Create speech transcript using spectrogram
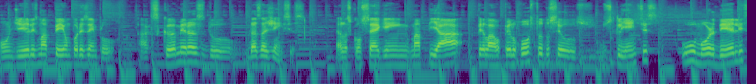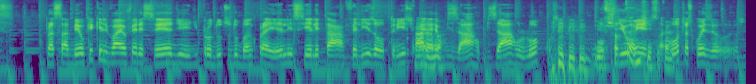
onde eles mapeiam, por exemplo, as câmeras do, das agências. Elas conseguem mapear pela, pelo rosto dos seus dos clientes o humor deles para saber o que, que ele vai oferecer de, de produtos do banco para ele, se ele tá feliz ou triste. É, é Caramba. bizarro, bizarro, louco. É o filme, isso, outras coisas, eu, eu sou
